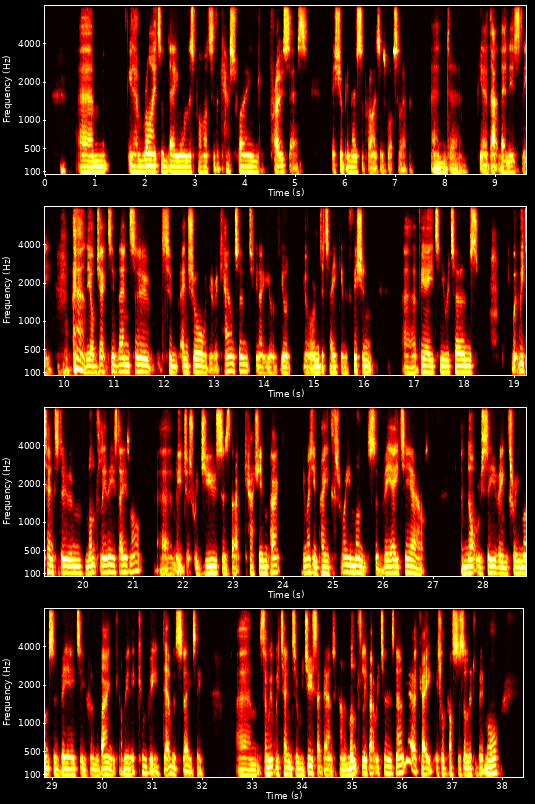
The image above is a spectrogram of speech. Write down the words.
um, you know, right on day one as part of the cash flowing process, there should be no surprises whatsoever. And uh, you know that then is the the objective then to to ensure with your accountant, you know, you're you're you're undertaking efficient uh, VAT returns. We, we, tend to do them monthly these days, Mark. Um, it just reduces that cash impact. Imagine paying three months of VAT out and not receiving three months of VAT from the bank. I mean, it can be devastating. Um, so we, we, tend to reduce that down to kind of monthly VAT returns now. Yeah, okay, it'll cost us a little bit more,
